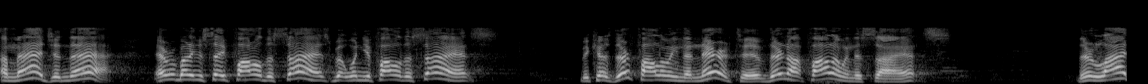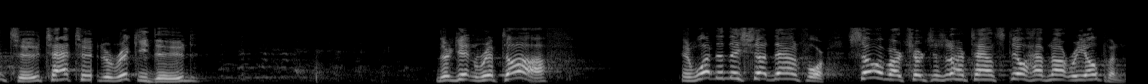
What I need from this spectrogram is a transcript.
Imagine that. Everybody would say follow the science, but when you follow the science, because they're following the narrative, they're not following the science. They're lied to, tattooed a Ricky dude. They're getting ripped off. And what did they shut down for? Some of our churches in our town still have not reopened.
